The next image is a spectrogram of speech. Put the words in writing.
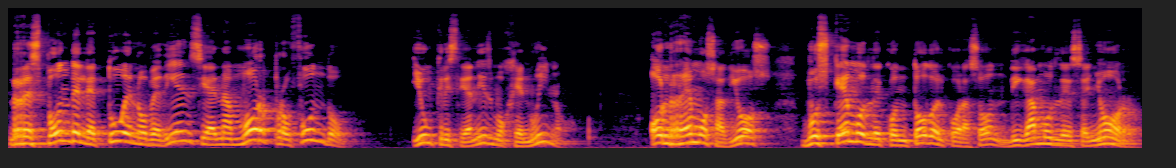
respóndele tú en obediencia, en amor profundo y un cristianismo genuino. Honremos a Dios, busquémosle con todo el corazón, digámosle, Señor,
